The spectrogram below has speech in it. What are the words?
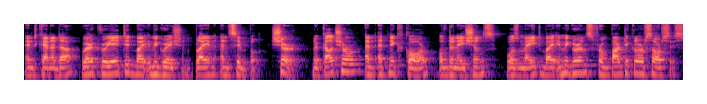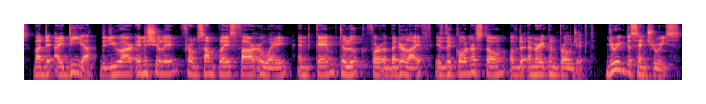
and Canada were created by immigration, plain and simple. Sure, the cultural and ethnic core of the nations was made by immigrants from particular sources, but the idea that you are initially from someplace far away and came to look for a better life is the cornerstone of the American project. During the centuries,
